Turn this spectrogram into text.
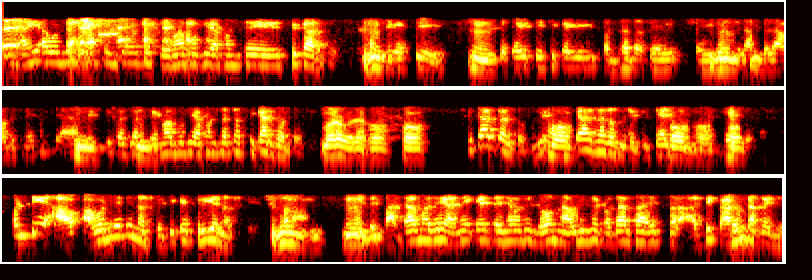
नाही आवडलं तर प्रेमापोटी आपण ते स्वीकारतो व्यक्ती काही त्याची काही पद्धत असेल शैली. असेल आपल्याला आवडत नाही पण त्या. व्यक्तीच्या हं. प्रेमापोटी आपण त्याचा स्वीकार करतो बरोबर आहे हो हो स्वीकार करतो म्हणजे हो. स्वीकार करत नाही हो, हो. पण ती आव- आवडलेली नसते ती काही प्रिय नसते. म्हणजे. ताटामध्ये अनेक आहेत त्याच्यामध्ये दोन नावडीचे पदार्थ आहेत तर आधी काढून टाकायचे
